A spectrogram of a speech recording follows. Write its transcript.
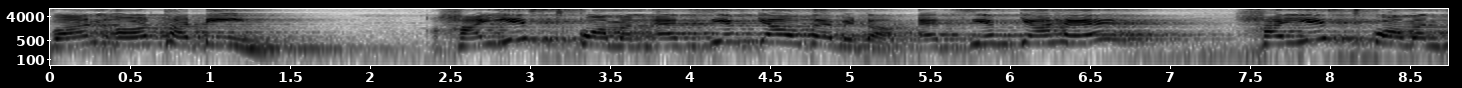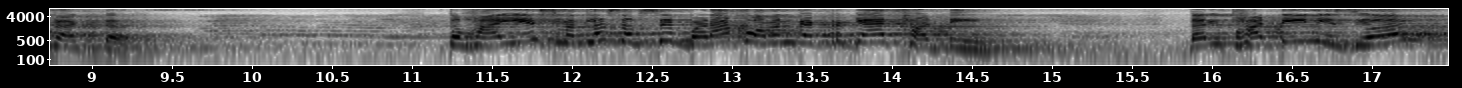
वन और थर्टीन। हाईएस्ट कॉमन एचसीएफ क्या होता है बेटा? एचसीएफ क्या है? हाईएस्ट कॉमन फैक्टर तो हाईएस्ट मतलब सबसे बड़ा कॉमन फैक्टर क्या है? Thirteen then thirteen is your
